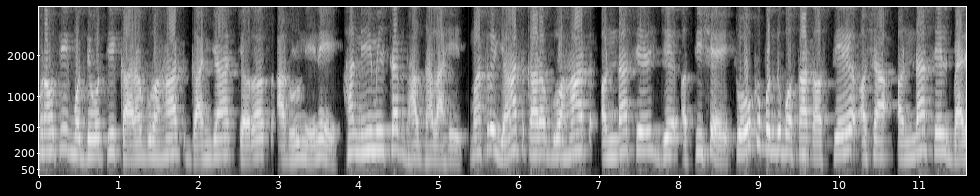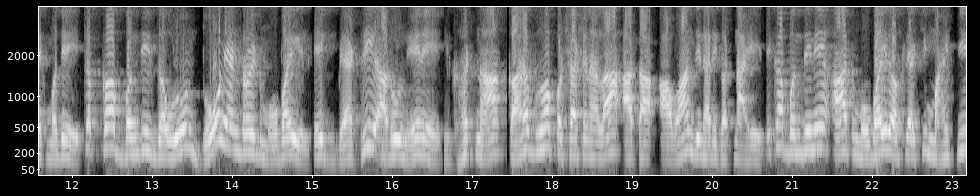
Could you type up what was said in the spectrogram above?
अमरावती मध्यवर्ती कारागृहात गांजा चरस आढळून येणे हा नेहमीचाच भाग झाला आहे. मात्र याच कारागृहात अंडा सेल जे अतिशय चोख बंदोबस्तात असते अशा अंडा सेल बॅरेकमध्ये चक्क बंदी जवळून दोन अँड्रॉइड मोबाईल एक बॅटरी आढळून येणे ही घटना कारागृह प्रशासनाला आता आव्हान देणारी घटना आहे. एका बंदीने आत मोबाईल असल्याची माहिती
